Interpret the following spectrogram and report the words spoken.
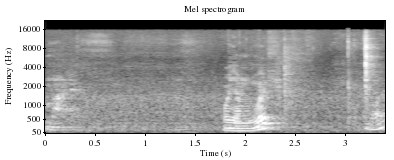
Vale. Voy a mover. ¿Vale?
